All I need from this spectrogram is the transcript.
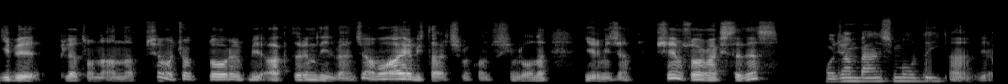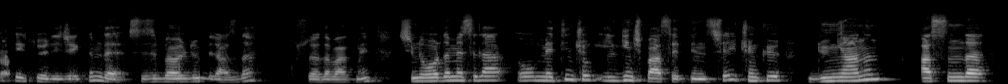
gibi Platon'u anlatmış ama çok doğru bir aktarım değil bence. Ama o ayrı bir tartışma konusu. Şimdi ona girmeyeceğim. Bir şey mi sormak istediniz? Hocam ben şimdi orada iki ha, bir şey söyleyecektim de sizi böldüm biraz da. Kusura da bakmayın. Şimdi orada mesela o metin çok ilginç bahsettiğiniz şey. Çünkü dünyanın aslında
